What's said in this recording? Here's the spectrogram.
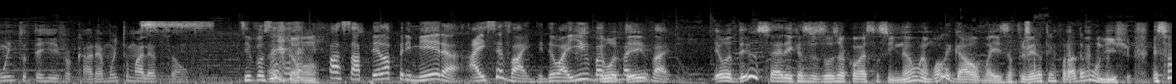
muito terrível, cara. É muito malhação. Se você Então. passar pela primeira, aí você vai, entendeu? Aí o bagulho vai que vai. Eu odeio série que as pessoas já começam assim, não, é mó legal, mas a primeira temporada é um lixo. Mas Você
